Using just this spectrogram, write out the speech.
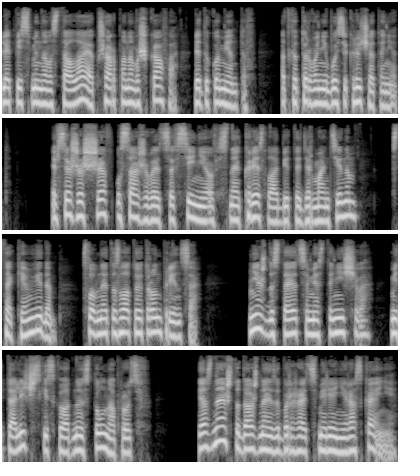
для письменного стола и обшарпанного шкафа для документов, от которого, небось, и ключа-то нет. И все же шеф усаживается в синее офисное кресло, обитое дермантином, с таким видом, словно это золотой трон принца. Мне же достается место нищего, металлический складной стул напротив. Я знаю, что должна изображать смирение и раскаяние,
